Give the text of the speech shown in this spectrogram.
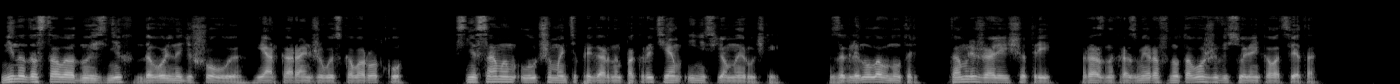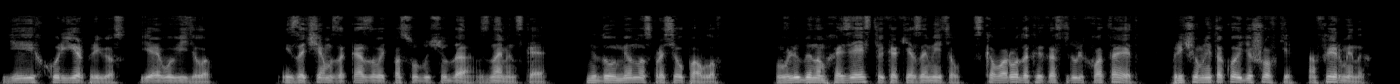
Нина достала одну из них, довольно дешевую, ярко-оранжевую сковородку с не самым лучшим антипригарным покрытием и несъемной ручкой. Заглянула внутрь. Там лежали еще три, разных размеров, но того же веселенького цвета. Ей их курьер привез, я его видела. «И зачем заказывать посуду сюда, в Знаменское?» — недоуменно спросил Павлов. В Любином хозяйстве, как я заметил, сковородок и кастрюль хватает, причем не такой дешевки, а фирменных,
